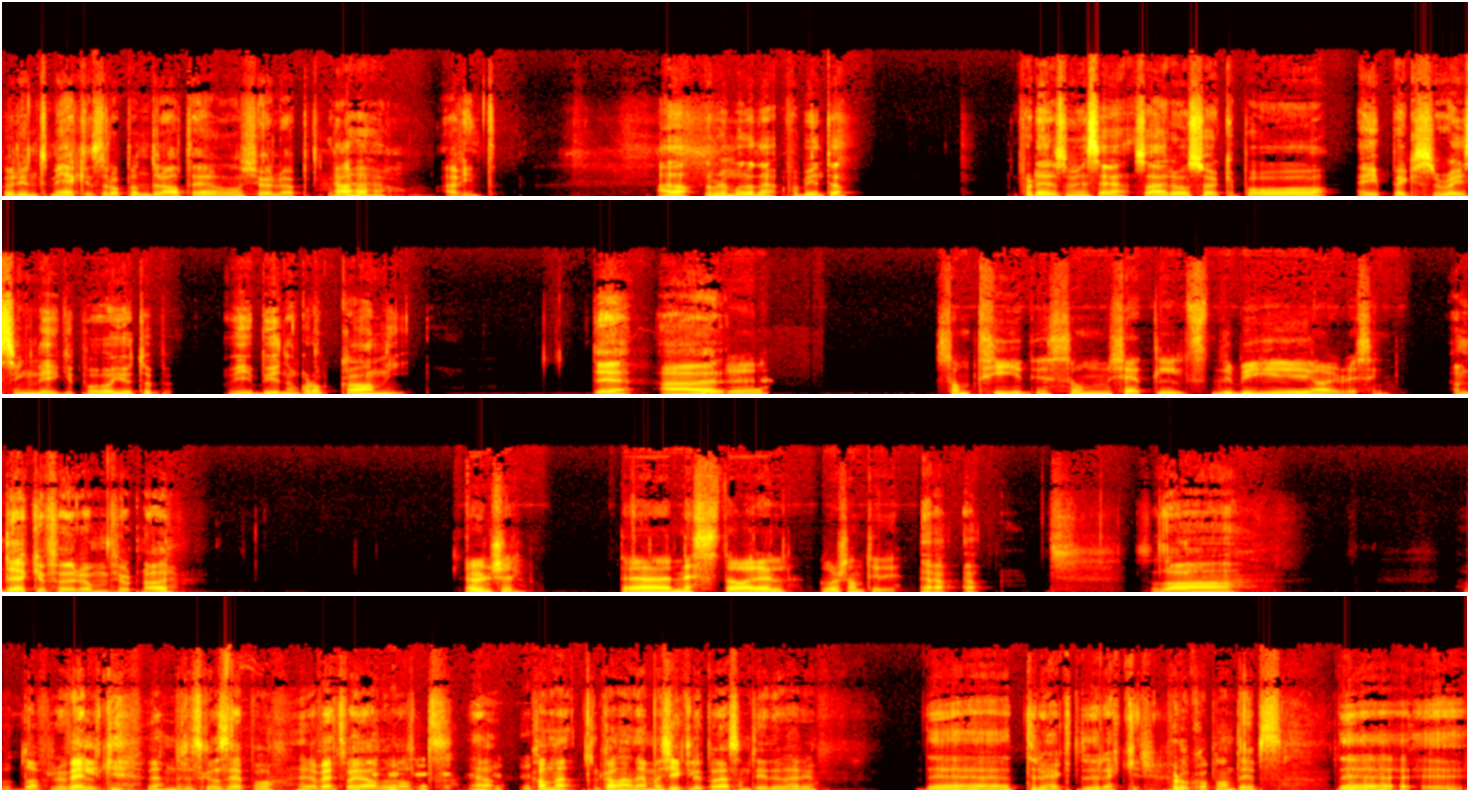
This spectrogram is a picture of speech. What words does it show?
Rundt med jekkestroppen, dra til og kjør løp. ja, ja, ja. Det er fint. Nei da, det blir moro det. Får begynt igjen. For dere som vil se, så er det å søke på Apex Racing League på YouTube. Vi begynner klokka ni. Det er Går, eh, samtidig som Kjetils debut i iRacing. Men det er ikke før om 14 dager. Ja, unnskyld. Det er neste ARL går samtidig. Ja, ja. Så da Da får du velge hvem dere skal se på. Jeg vet hva jeg hadde valgt. Ja, Kan, kan hende jeg må kikke litt på deg samtidig, Terje. det tror jeg ikke du rekker. Plukke opp noen tips. Det,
